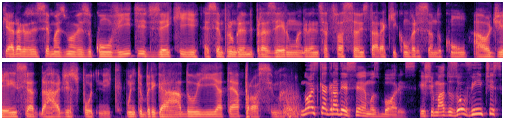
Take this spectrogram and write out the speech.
Quero agradecer mais uma vez o convite e dizer que é sempre um grande prazer, uma grande satisfação estar aqui conversando com a audiência da Rádio Sputnik. Muito obrigado e até a próxima. Nós que agradecemos, Boris. Estimados ouvintes,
